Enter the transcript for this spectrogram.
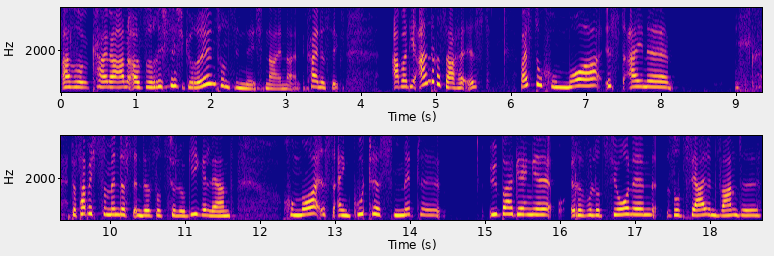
Also, keine Ahnung, also richtig grüllen tun sie nicht. Nein, nein, keineswegs. Aber die andere Sache ist, weißt du, Humor ist eine, das habe ich zumindest in der Soziologie gelernt, Humor ist ein gutes Mittel, Übergänge, Revolutionen, sozialen Wandel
